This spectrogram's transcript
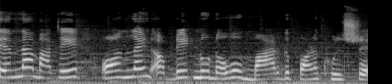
તેમના માટે ઓનલાઈન અપડેટનો નવો માર્ગ પણ ખુલશે.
